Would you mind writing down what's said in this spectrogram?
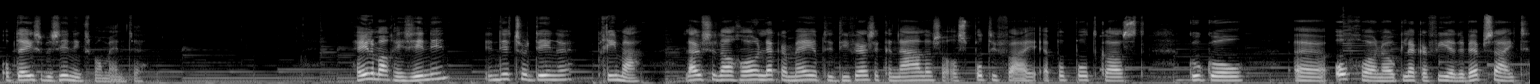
op deze bezinningsmomenten. Helemaal geen zin in, in dit soort dingen? Prima. Luister dan gewoon lekker mee op de diverse kanalen zoals Spotify, Apple Podcast, Google uh, of gewoon ook lekker via de website.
